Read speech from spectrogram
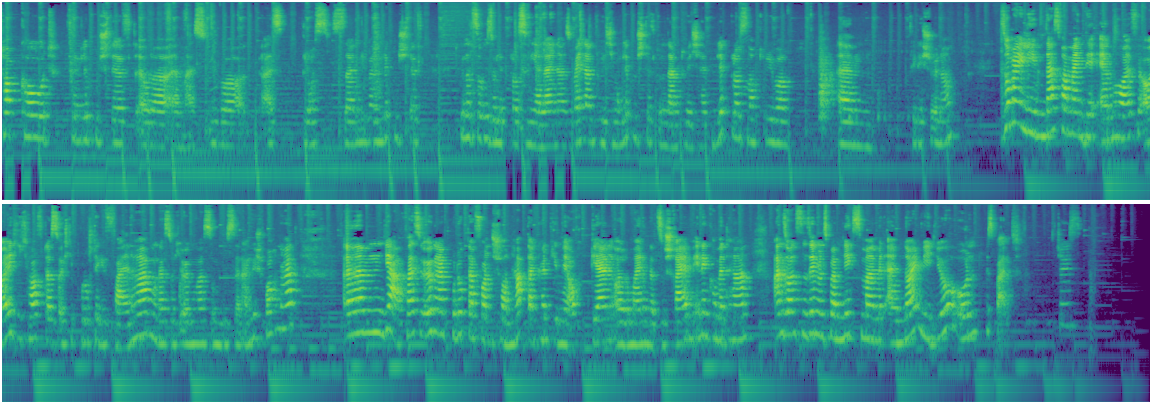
Topcoat für einen Lippenstift oder ähm, als über als Gloss sozusagen über einen Lippenstift. Ich benutze sowieso Lipgloss nie alleine. Also wenn, dann tue ich immer einen Lippenstift und dann tue ich halt einen Lipgloss noch drüber. Ähm, Finde ich schöner. So meine Lieben, das war mein DM-Haul für euch. Ich hoffe, dass euch die Produkte gefallen haben und dass euch irgendwas so ein bisschen angesprochen hat. Ähm, ja, falls ihr irgendein Produkt davon schon habt, dann könnt ihr mir auch gerne eure Meinung dazu schreiben in den Kommentaren. Ansonsten sehen wir uns beim nächsten Mal mit einem neuen Video und bis bald. Tschüss.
